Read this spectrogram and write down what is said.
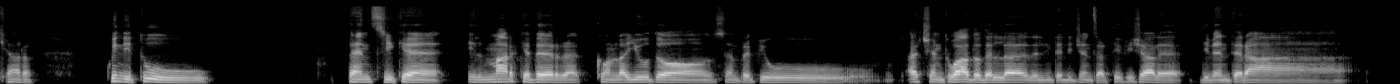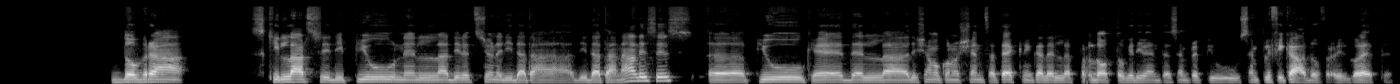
Chiaro. Quindi tu pensi che il marketer con l'aiuto sempre più accentuato del, dell'intelligenza artificiale diventerà dovrà skillarsi di più nella direzione di data, di data analysis eh, più che della diciamo, conoscenza tecnica del prodotto che diventa sempre più semplificato, fra virgolette?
